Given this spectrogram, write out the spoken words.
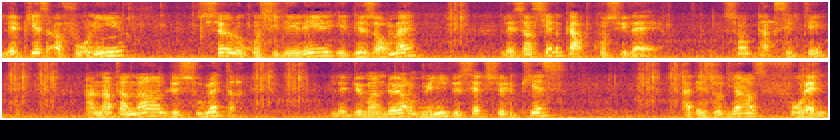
Les pièces à fournir sont reconsidérées et désormais les anciennes cartes consulaires sont acceptées en attendant de soumettre les demandeurs munis de cette seule pièce à des audiences foraines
